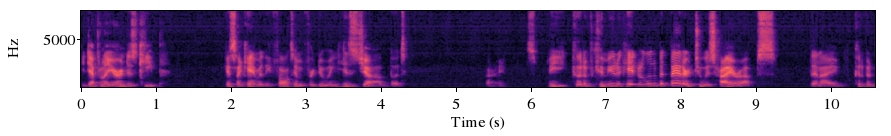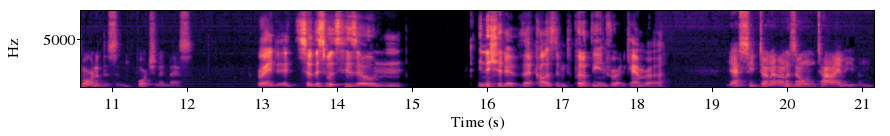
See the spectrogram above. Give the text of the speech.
he definitely earned his keep. Guess I can't really fault him for doing his job, but he could have communicated a little bit better to his higher ups. Then I could have avoided this unfortunate mess. Right. It, so this was his own initiative that caused him to put up the infrared camera. Yes, he'd done it on his own time, even.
